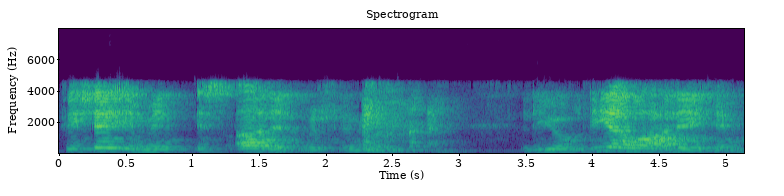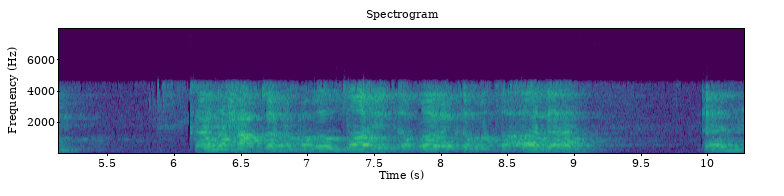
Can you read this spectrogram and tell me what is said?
fi şeyin min is'alil müslümin liyugdiyehu aleyhim kana hakkan alallahi tebareke ve teala en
